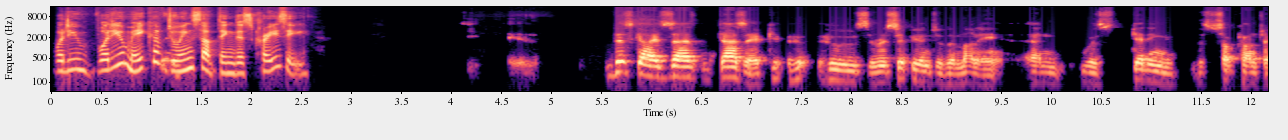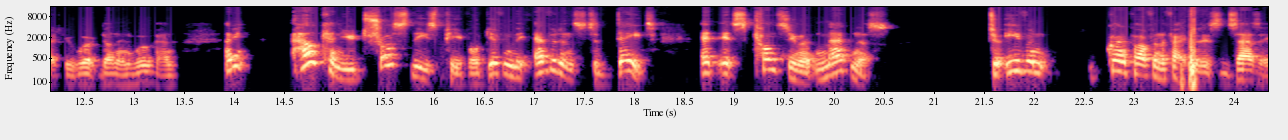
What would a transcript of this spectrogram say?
What do you what do you make of doing something this crazy? This guy Daszak, who's the recipient of the money and was getting the subcontractor work done in Wuhan. I mean, how can you trust these people given the evidence to date? It's consummate madness. To even, quite apart from the fact that it's Zazi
